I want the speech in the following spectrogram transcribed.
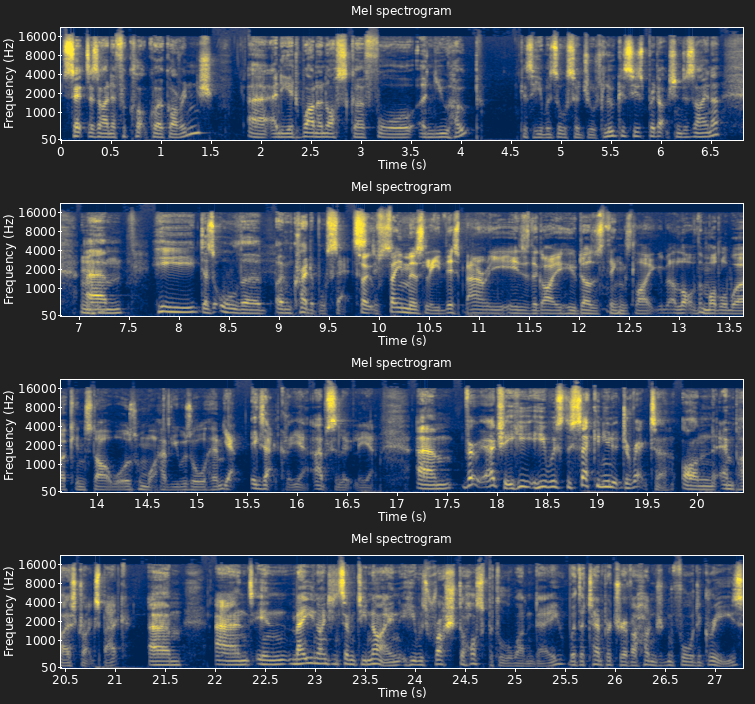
set designer for Clockwork Orange, uh, and he had won an Oscar for A New Hope because he was also George Lucas's production designer. Um, he does all the incredible sets. So famously, this Barry is the guy who does things like a lot of the model work in Star Wars and what have you was all him. Yeah, exactly. Yeah, absolutely. Yeah. Um, very actually, he he was the second unit director on Empire Strikes Back. Um, and in May 1979, he was rushed to hospital one day with a temperature of 104 degrees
